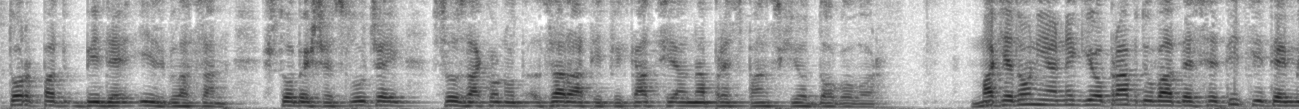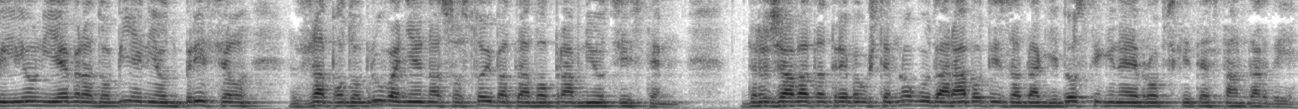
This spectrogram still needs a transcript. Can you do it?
втор пат биде изгласан, што беше случај со законот за ратификација на Преспанскиот договор. Македонија не ги оправдува десетиците милиони евра добиени од Брисел за подобрување на состојбата во правниот систем. Државата треба уште многу да работи за да ги достигне европските стандарди.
